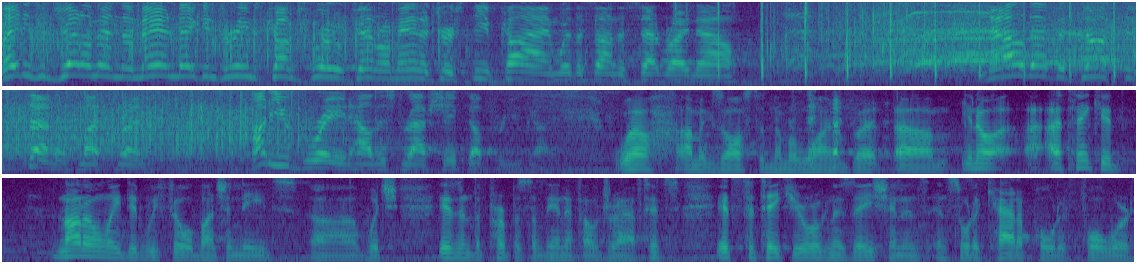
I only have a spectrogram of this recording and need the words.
Ladies and gentlemen, the man making dreams come true, General Manager Steve Keim with us on the set right now. Now that the dust is settled, my friend, how do you grade how this draft shaped up for you guys? Well, I'm exhausted, number one, but um, you know, I, I think it not only did we fill a bunch of needs, uh, which isn't the purpose of the NFL draft, it's, it's to take your organization and, and sort of catapult it forward.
